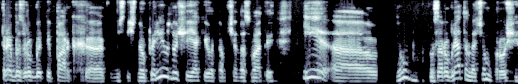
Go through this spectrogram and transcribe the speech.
треба зробити парк е, комуністичного періоду, чи як його там ще назвати, і е, ну, заробляти на цьому гроші.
